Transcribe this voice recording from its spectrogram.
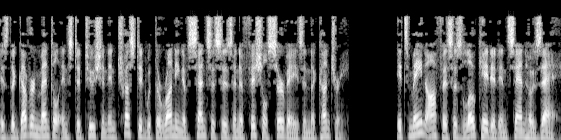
is the governmental institution entrusted with the running of censuses and official surveys in the country. Its main office is located in San Jose.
